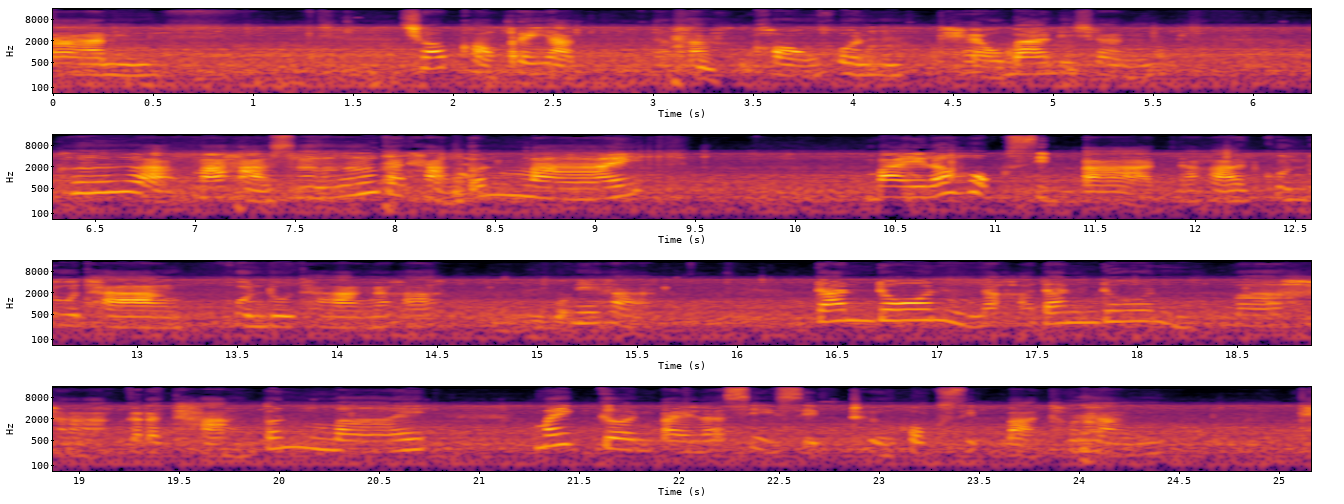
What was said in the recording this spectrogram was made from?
การชอบของประหยัด นะคะของคนแถวบ้านดิฉัน เพื่อมาหาซื้อกระถางต้นไม้ ใบละ 60 บาทนะคะ คุณดูทางคุณดูทางนะคะ นี่ค่ะ ด้านด้นนะคะ ด้านด้นมาหากระถางต้นไม้ ไม่เกินใบละ 40ถึง60 บาทเท่านั้น แถ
